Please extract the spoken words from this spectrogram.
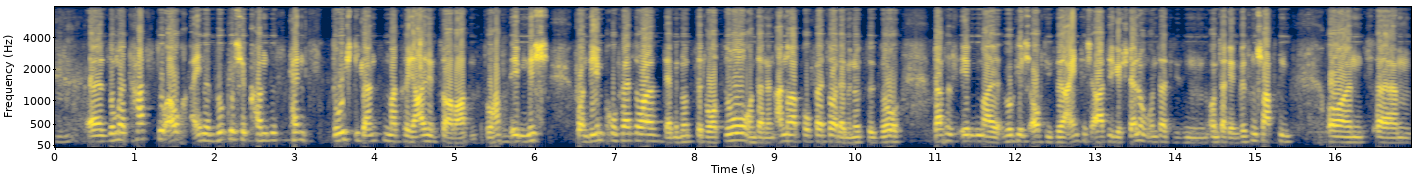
Mhm. Äh, somit hast du auch eine wirkliche Konsistenz durch die ganzen Materialien zu erwarten. Du hast mhm. eben nicht von dem Professor, der benutzt das Wort so und dann ein anderer Professor, der benutzt es so. Das ist eben mal wirklich auch diese einzigartige Stellung unter diesen, unter den Wissenschaften und ähm,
